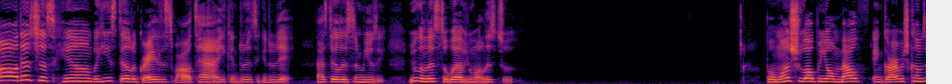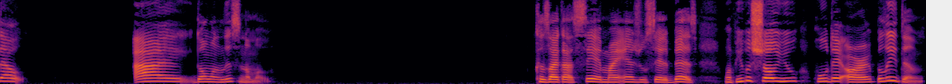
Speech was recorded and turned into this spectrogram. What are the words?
oh, that's just him, but he's still the greatest of all time. He can do this, he can do that. I still listen to music. You can listen to whatever you want to listen to. But once you open your mouth and garbage comes out, I don't want to listen no more. Because, like I said, Maya Angelou said it best. When people show you who they are, believe them.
